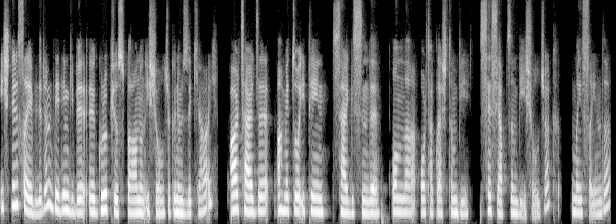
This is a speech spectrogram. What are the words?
İşleri sayabilirim. Dediğim gibi e, Grupius Bağ'ın işi olacak önümüzdeki ay. Arter'de Ahmet Doğu İpek'in sergisinde onunla ortaklaştığım bir ses yaptığım bir iş olacak Mayıs ayında.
